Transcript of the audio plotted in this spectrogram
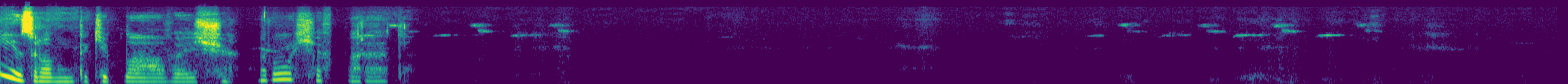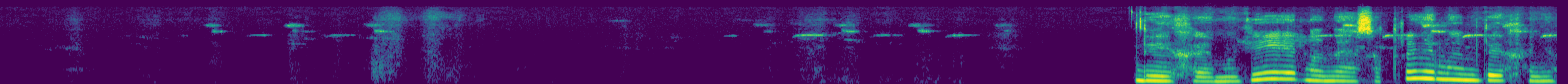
І зробимо такі плаваючі рухи вперед. Дихаємо вільно, не затримуємо дихання.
